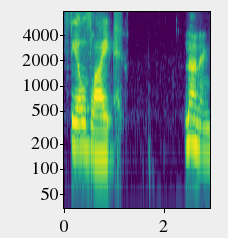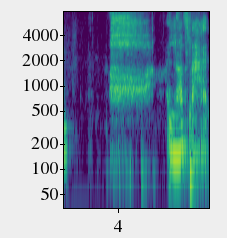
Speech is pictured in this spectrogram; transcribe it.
feels like learning. Oh, I love that.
